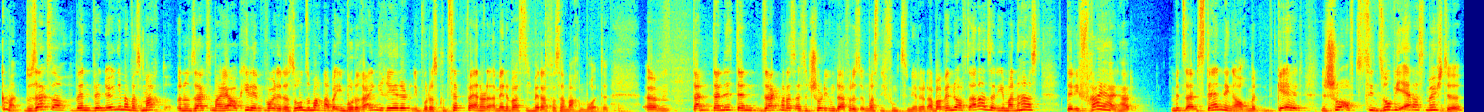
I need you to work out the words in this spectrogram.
guck mal, du sagst, wenn, wenn irgendjemand was macht und du sagst mal, ja, okay, der wollte das so und so machen, aber ihm wurde reingeredet und ihm wurde das Konzept verändert und am Ende war es nicht mehr das, was er machen wollte. Ähm, dann, dann, dann sagt man das als Entschuldigung dafür, dass irgendwas nicht funktioniert hat. Aber wenn du auf der anderen Seite jemanden hast, der die Freiheit hat, mit seinem Standing auch, mit Geld, eine Show aufzuziehen, so wie er das möchte,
